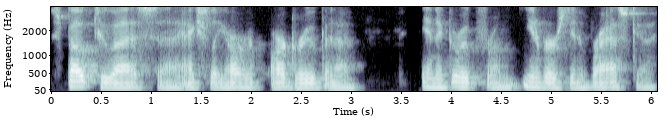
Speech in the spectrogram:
spoke to us. Uh, actually, our our group and a in a group from University of Nebraska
